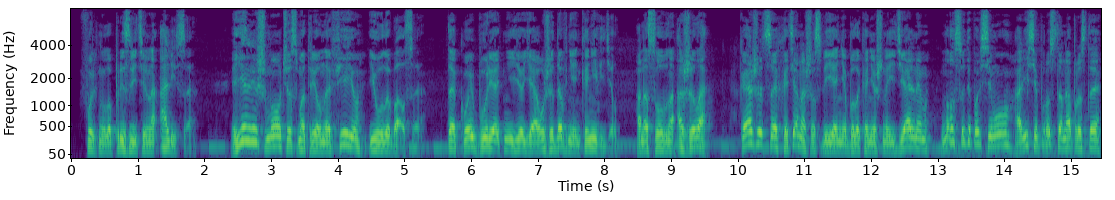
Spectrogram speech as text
— фыркнула презрительно Алиса. Я лишь молча смотрел на фею и улыбался. Такой бури от нее я уже давненько не видел. Она словно ожила. Кажется, хотя наше слияние было, конечно, идеальным, но, судя по всему, Алисе просто-напросто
